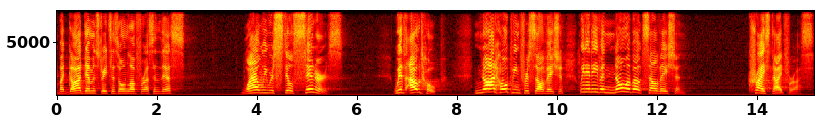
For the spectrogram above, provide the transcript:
But God demonstrates his own love for us in this while we were still sinners, without hope, not hoping for salvation, we didn't even know about salvation. Christ died for us.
